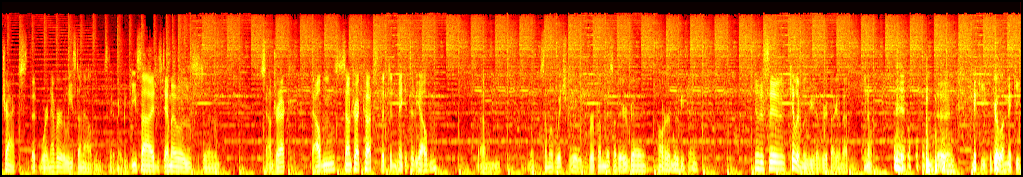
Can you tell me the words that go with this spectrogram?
tracks that were never released on albums. There may be B sides, demos, uh, soundtrack albums, soundtrack cuts that didn't make it to the album. Um, some of which were, were from this other uh, horror movie thing. You know, this uh, killer movie that we were talking about. You know, uh, Mickey, the girl Killer. Mickey,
